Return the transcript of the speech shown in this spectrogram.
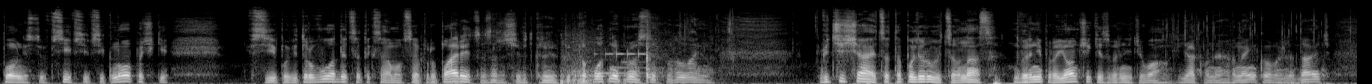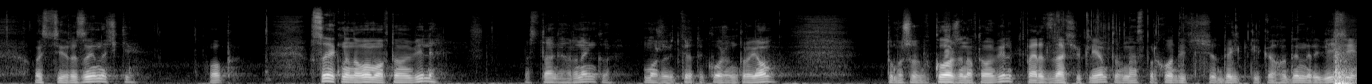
повністю всі-всі-всі кнопочки, всі повітроводи, це так само все пропарюється. Зараз ще відкрию підкапотний простір паралельно. Відчищаються та поліруються у нас дверні пройомчики. Зверніть увагу, як вони гарненько виглядають. Ось ці резиночки. Оп. Все як на новому автомобілі. Ось так гарненько. Можу відкрити кожен пройом. Тому що кожен автомобіль перед здачею клієнту у нас проходить ще декілька годин ревізії.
